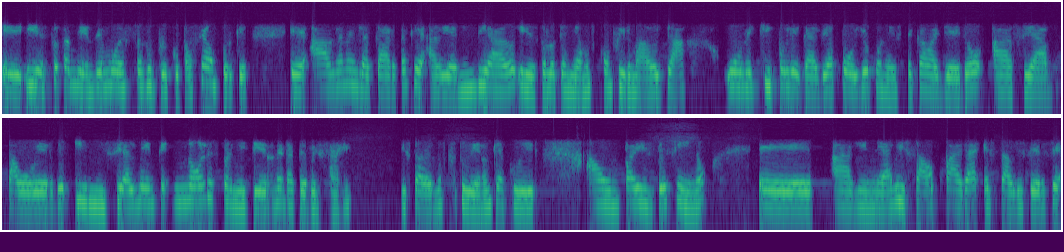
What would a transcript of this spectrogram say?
eh, y esto también demuestra su preocupación porque hablan en la carta que habían enviado, y esto lo teníamos confirmado ya, un equipo legal de apoyo con este caballero hacia Cabo Verde. Inicialmente no les permitieron el aterrizaje y sabemos que tuvieron que acudir a un país vecino eh, a Guinea-Bissau para establecerse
